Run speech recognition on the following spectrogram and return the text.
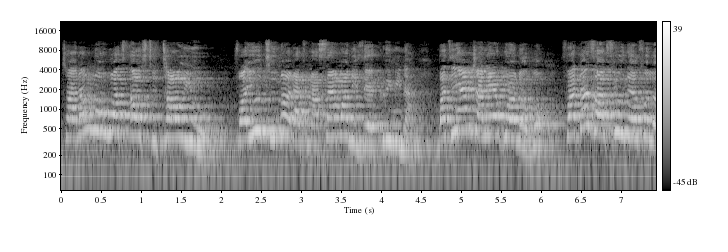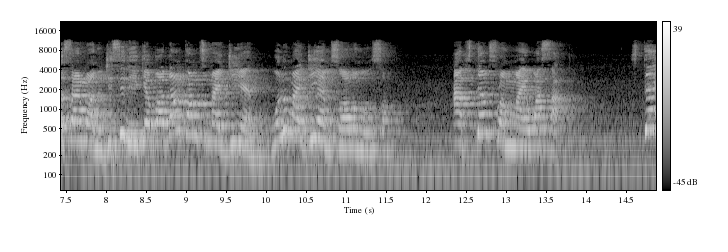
So i don't know what else to tell you. For you to know that na simon is a criminal. But ihe m chọrọ ịgwa ụlọ bụ for those of you na-efolo simon jisi na ike but don't come to my dm welu my dm sọọlụ m nsọ. Abstain from my whatsapp. Stay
